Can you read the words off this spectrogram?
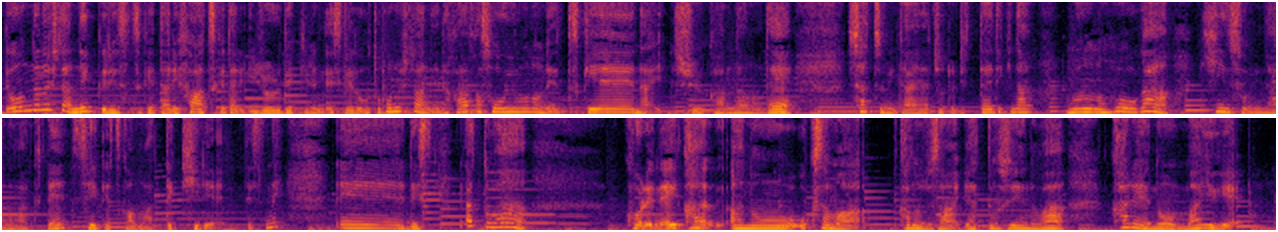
で、女の人はネックレスつけたり、ファーつけたり、いろいろできるんですけど、男の人はね、なかなかそういうものをね、つけない習慣なので、シャツみたいなちょっと立体的なものの方が貧相にならなくて、清潔感もあって綺麗ですね。えー、です。あとは、これね、か、あの、奥様、彼女さんやってほしいのは、彼の眉毛。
